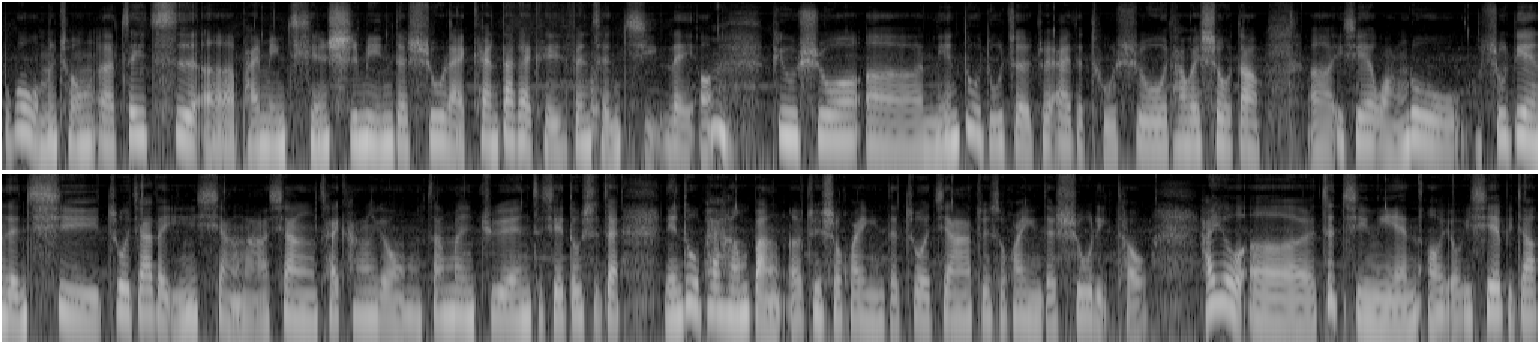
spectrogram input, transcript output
不过我们从呃这一次呃排名前十名的书来看，大概可以分成几类哦。嗯。譬如说，呃，年度读者最爱的图书，它会受到呃一些网络书店人气作家的影响啦，像蔡康永、张曼娟，这些都是在年度排行榜呃最受欢迎的作家、最受欢迎的书里头。还有呃这几年哦，有一些比较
